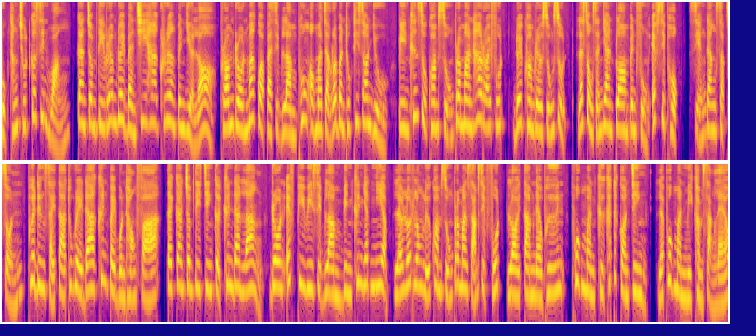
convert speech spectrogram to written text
บุกทั้งชุดก็สิ้นหวัง การโจมตีเริ่มด้วยแบนชี่ 5 เครื่องเป็นเหยื่อล่อ พร้อมโดรนมากกว่า 80 ลำพุ่งออกมาจากรถบรรทุกที่ซ่อนอยู่ ปีนขึ้นสู่ความสูงประมาณ 500 ฟุต ด้วยความเร็วสูงสุด และส่งสัญญาณปลอมเป็นฝูง F16 เสียงดังสับสน เพื่อดึงสายตาทุกเรดาร์ขึ้นไปบนท้องฟ้า แต่การโจมตีจริงเกิดขึ้นด้านล่าง โดรน FPV 10 ลำบินขึ้นยัดเงียบ แล้วลดลงหลือความสูงประมาณ 30 ฟุต ลอยตามแนวพื้น พวกมันคือฆาตกรจริง และพวกมันมีคำสั่งแล้ว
